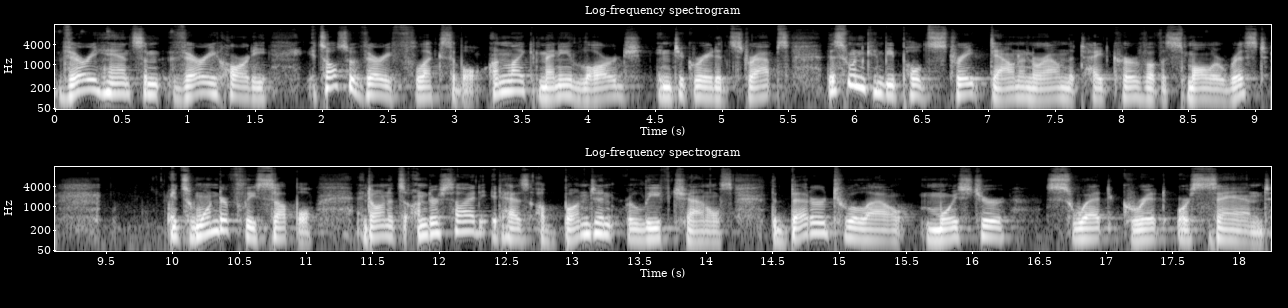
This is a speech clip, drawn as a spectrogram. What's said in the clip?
Very handsome, very hardy. It's also very flexible. Unlike many large integrated straps, this one can be pulled straight down and around the tight curve of a smaller wrist. It's wonderfully supple, and on its underside, it has abundant relief channels, the better to allow moisture, sweat, grit, or sand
